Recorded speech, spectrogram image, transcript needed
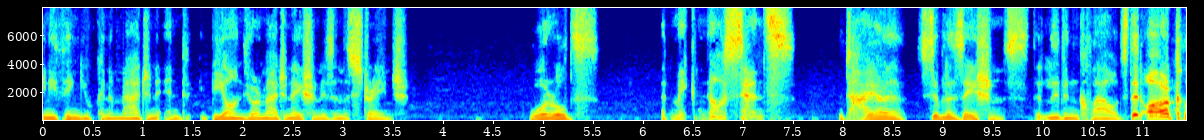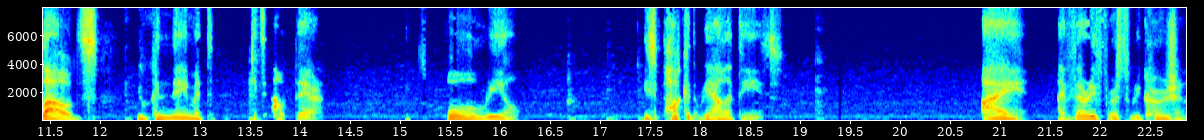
Anything you can imagine and beyond your imagination is in the strange worlds that make no sense, entire civilizations that live in clouds, that are clouds. You can name it, it's out there. It's all real. These pocket realities. I, my very first recursion,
